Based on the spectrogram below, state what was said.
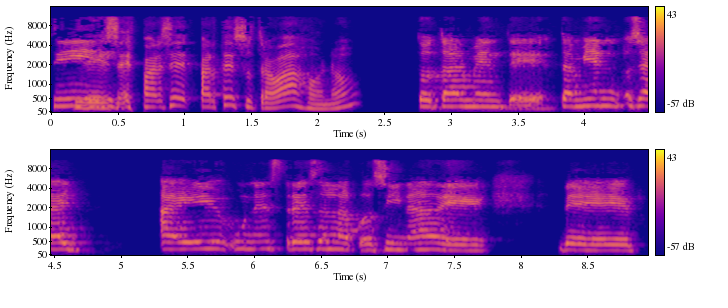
es, parte, parte, de su trabajo, ¿no? Totalmente. También, o sea, hay, un estrés en la cocina de, de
